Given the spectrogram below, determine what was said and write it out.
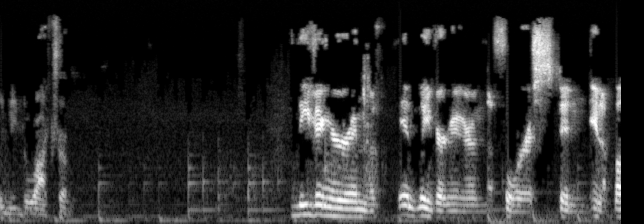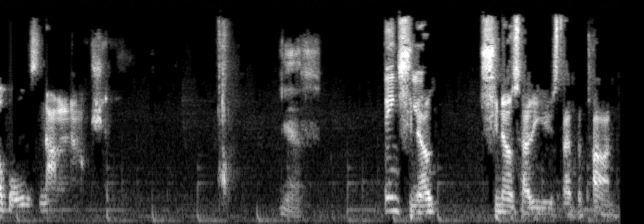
We need to watch her. Leaving her in the in, leaving her in the forest in, in a bubble is not an option. Yes. Thank She you. knows she knows how to use that baton.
